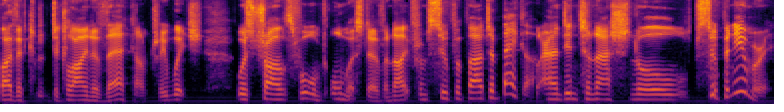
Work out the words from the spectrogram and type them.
by the decline of their country, which was transformed almost overnight from superpower to beggar and international supernumerary.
